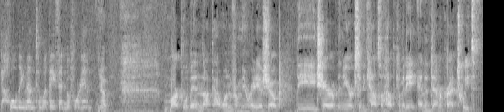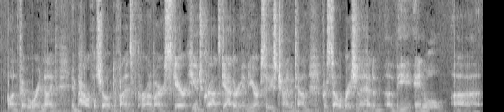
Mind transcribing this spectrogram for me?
holding them to what they said beforehand. Yep. Mark Levin, not that one from the radio show, the chair of the New York City Council Health Committee, and a Democrat tweets on February 9th in powerful show of defiance of coronavirus scare, huge crowds gathering in New York City's Chinatown for celebration ahead of, of the annual uh,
